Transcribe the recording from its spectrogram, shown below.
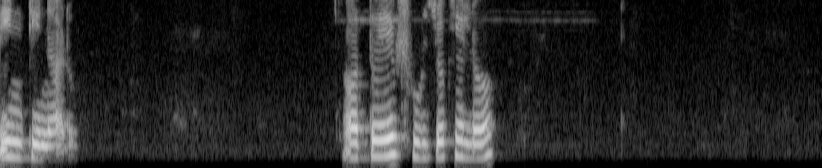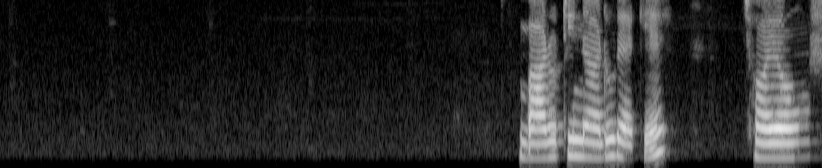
তিনটি নাড়ু। অতএব সূর্য খেলো। বারোটি নাড়ুর একের ছয় অংশ।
